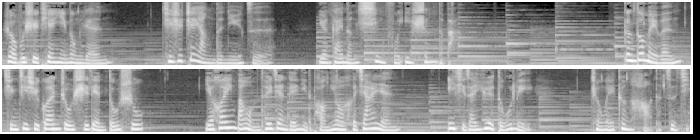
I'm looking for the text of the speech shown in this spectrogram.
若不是天意弄人，其实这样的女子，原该能幸福一生的吧。更多美文，请继续关注十点读书，也欢迎把我们推荐给你的朋友和家人，一起在阅读里，成为更好的自己。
